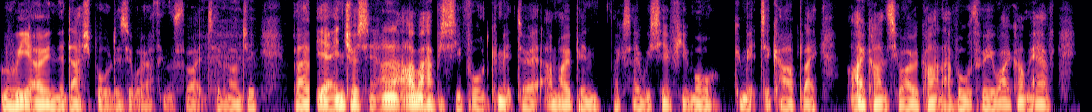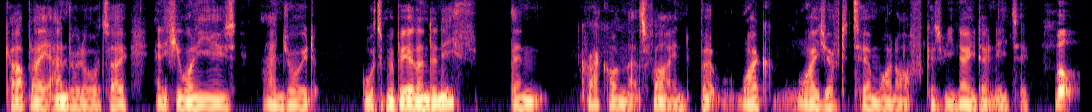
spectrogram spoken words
re-own the dashboard, as it were. I think that's the right terminology. But yeah, interesting. And I'm happy to see Ford commit to it. I'm hoping, like I say, we see a few more commit to CarPlay. I can't see why we can't have all three. Why can't we have CarPlay, Android Auto, and if you want to use Android Automotive underneath, then crack on, that's fine. But why why do you have to turn one off? Because we know you don't need to. Well,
